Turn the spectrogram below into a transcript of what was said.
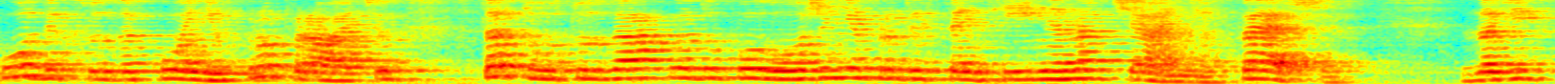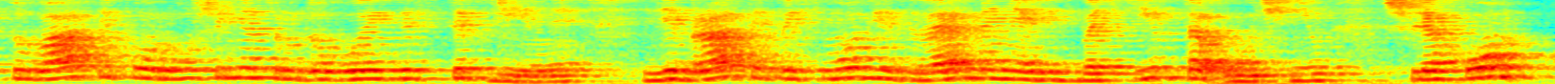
Кодексу законів про працю, статуту закладу, положення про дистанційне навчання. Перше. Зафіксувати порушення трудової дисципліни, зібрати письмові звернення від батьків та учнів шляхом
